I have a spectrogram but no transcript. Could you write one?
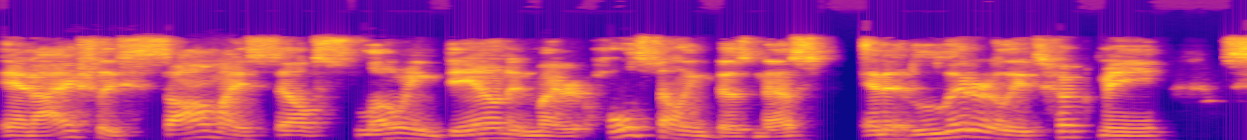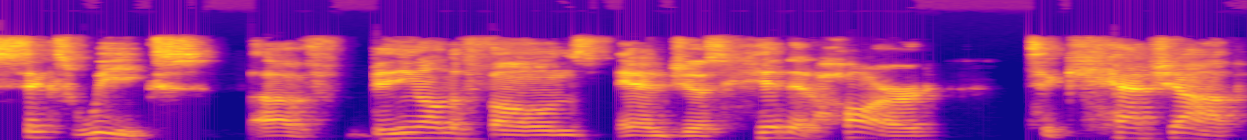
and I actually saw myself slowing down in my wholesaling business. And it literally took me six weeks of being on the phones and just hitting it hard to catch up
